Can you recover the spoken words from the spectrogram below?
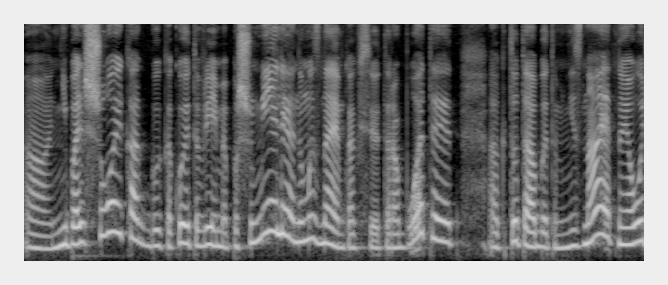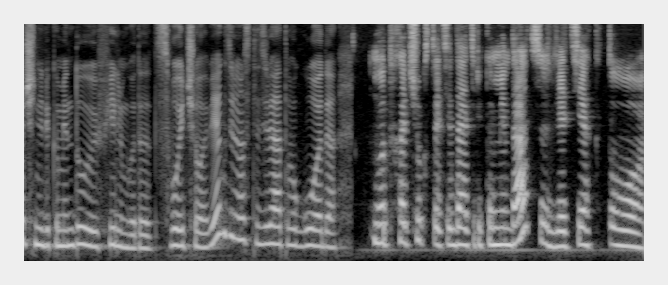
небольшой, как бы какое-то время пошумели, но мы знаем, как все это работает. А, кто-то об этом не знает, но я очень рекомендую фильм вот этот «Свой человек» 99 -го года. Вот хочу, кстати, дать рекомендацию для тех, кто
